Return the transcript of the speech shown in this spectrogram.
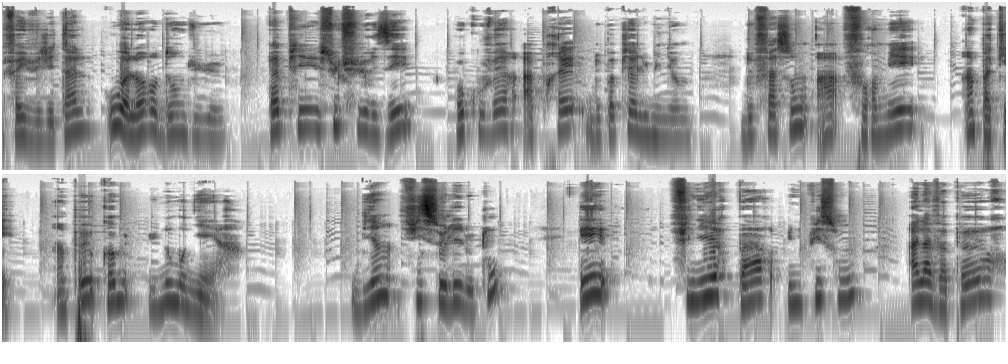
feuilles végétales, ou alors dans du papier sulfurisé recouvert après de papier aluminium, de façon à former un paquet, un peu comme une aumônière. Bien ficeler le tout et finir par une cuisson à la vapeur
